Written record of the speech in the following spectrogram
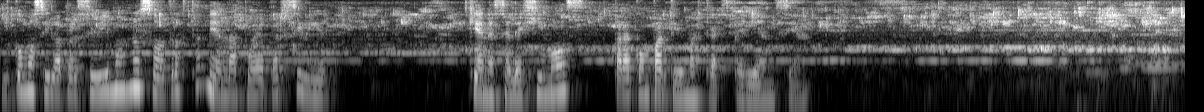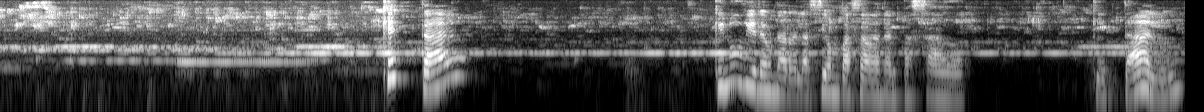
y como si la percibimos nosotros, también la puede percibir quienes elegimos para compartir nuestra experiencia. ¿Qué tal que no hubiera una relación basada en el pasado? ¿Qué tal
